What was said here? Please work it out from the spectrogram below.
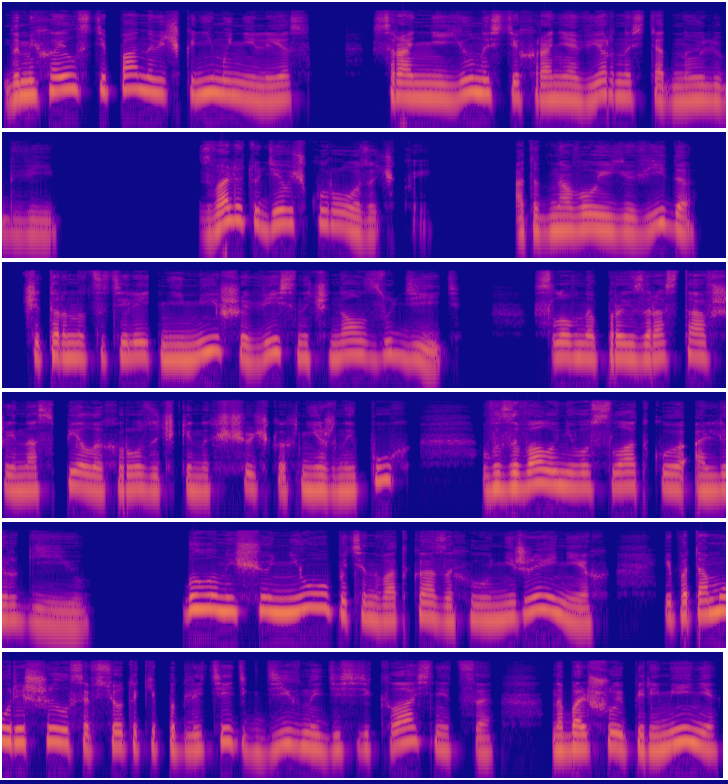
Да Михаил Степанович к ним и не лез, с ранней юности храня верность одной любви. Звали ту девочку Розочкой. От одного ее вида четырнадцатилетний Миша весь начинал зудеть, словно произраставший на спелых розочкиных щечках нежный пух вызывал у него сладкую аллергию. Был он еще неопытен в отказах и унижениях, и потому решился все-таки подлететь к дивной десятикласснице на большой перемене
